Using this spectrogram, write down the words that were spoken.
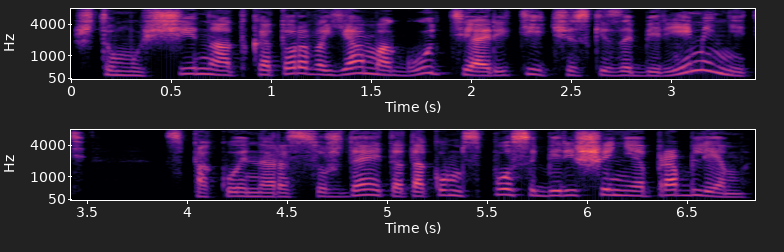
что мужчина, от которого я могу теоретически забеременеть, спокойно рассуждает о таком способе решения проблем.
